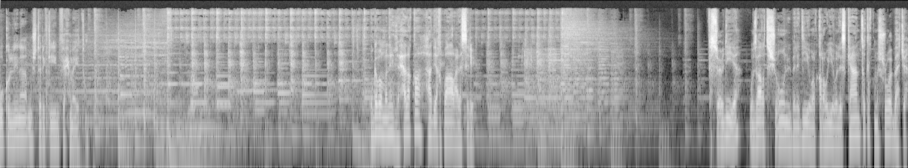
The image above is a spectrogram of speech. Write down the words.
وكلنا مشتركين في حمايتهم. وقبل ما ننهي الحلقة هذه أخبار على السريع. في السعودية وزارة الشؤون البلدية والقروية والإسكان تطلق مشروع بهجة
